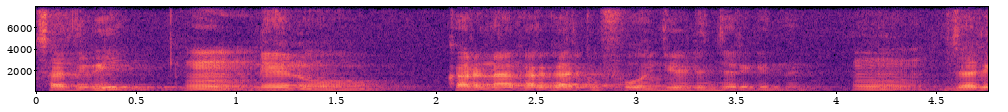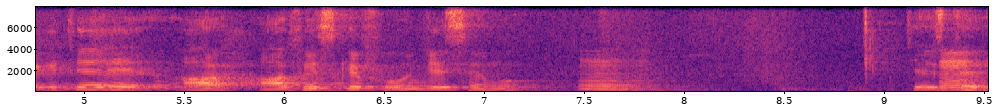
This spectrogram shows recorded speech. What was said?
చదివి. నేను కరుణాకర్ గారికి ఫోన్ చేయడం జరిగిందండి. జరిగితే ఆఫీస్కే ఫోన్ చేసాము. చేస్తే.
